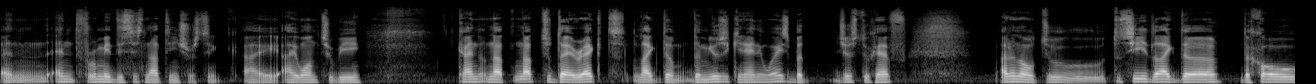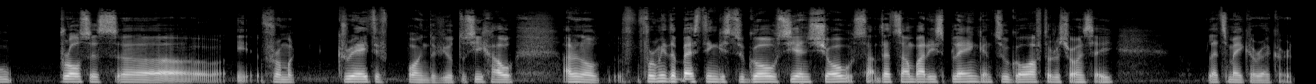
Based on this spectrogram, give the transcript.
And and for me, this is not interesting. I I want to be kind of not not to direct like the the music in any ways, but just to have I don't know to to see like the the whole process uh, from a creative point of view to see how I don't know. For me, the best thing is to go see and show that somebody is playing, and to go after the show and say, "Let's make a record."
